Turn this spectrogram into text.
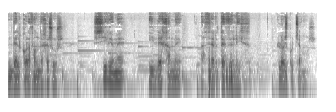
del Corazón de Jesús. Sígueme y déjame hacerte feliz. Lo escuchamos.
